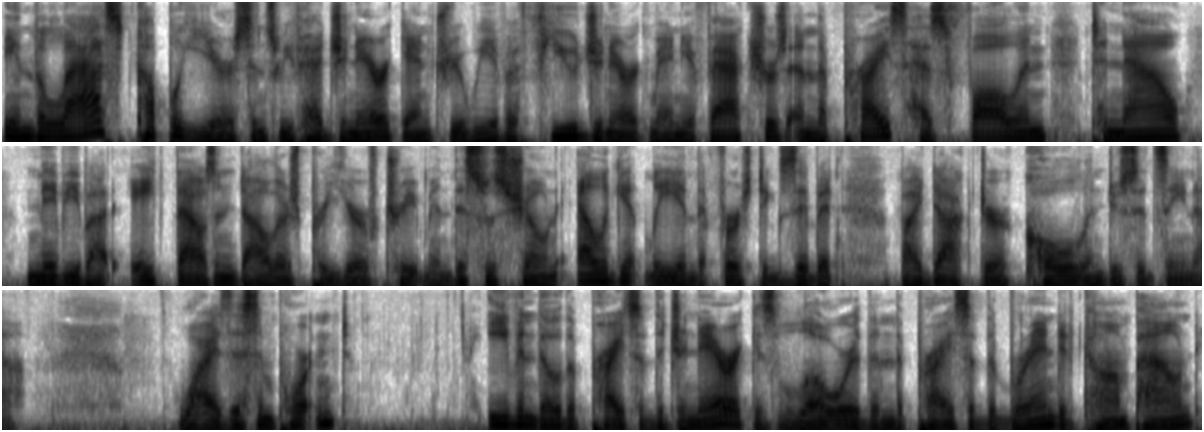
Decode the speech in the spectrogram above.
In the last couple years, since we've had generic entry, we have a few generic manufacturers, and the price has fallen to now maybe about $8,000 per year of treatment. This was shown elegantly in the first exhibit by Dr. Cole and Dusetzina. Why is this important? Even though the price of the generic is lower than the price of the branded compound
